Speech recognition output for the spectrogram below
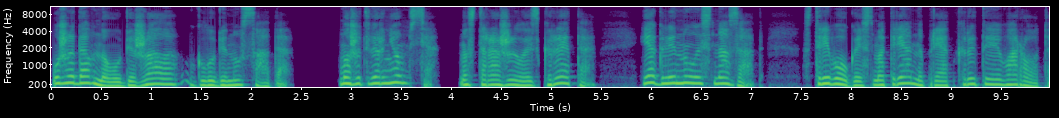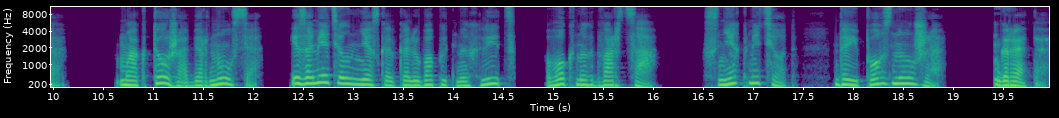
уже давно убежала в глубину сада. «Может, вернемся?» — насторожилась Грета и оглянулась назад, с тревогой смотря на приоткрытые ворота. Маг тоже обернулся и заметил несколько любопытных лиц в окнах дворца. Снег метет, да и поздно уже. «Грета,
